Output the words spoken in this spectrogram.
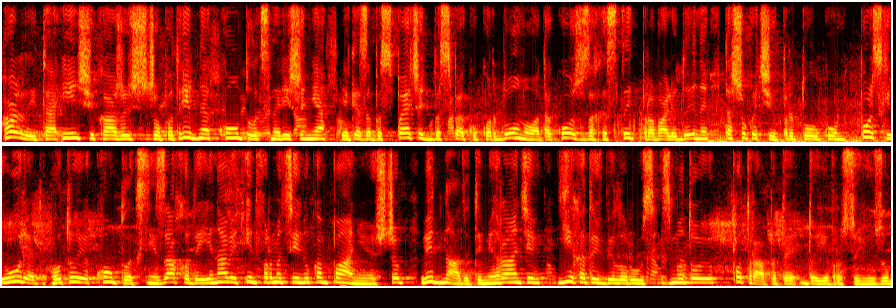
Гарлі та інші кажуть, що потрібне комплексне рішення, яке забезпечить безпеку кордону, а також захистить права людини та шукачів притулку. Польський уряд готує комплексні заходи і навіть інформаційну кампанію, щоб віднадити мігрантів їхати в Білорусь з метою потрапити до Євросоюзу.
